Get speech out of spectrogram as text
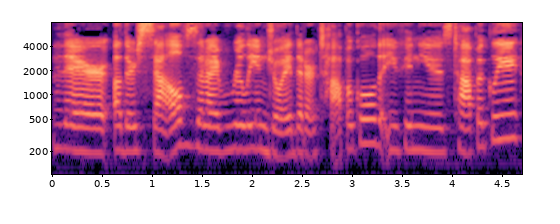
their other salves that I've really enjoyed that are topical that you can use topically.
